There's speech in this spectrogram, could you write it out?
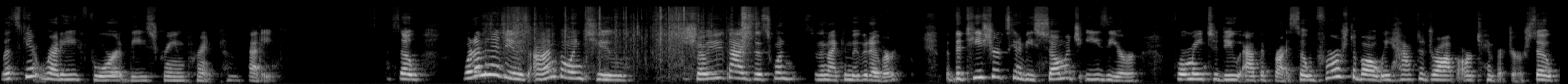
let's get ready for the screen print confetti. So what I'm going to do is I'm going to show you guys this one so then I can move it over. But the t-shirt's going to be so much easier for me to do at the press. So first of all, we have to drop our temperature. So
